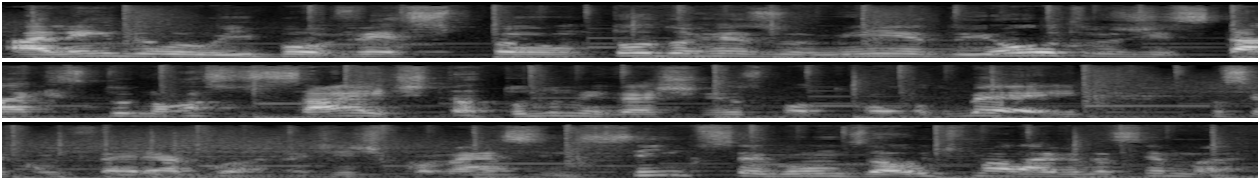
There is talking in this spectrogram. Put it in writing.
além do Ibovespão todo resumido e outros destaques do nosso site, está tudo no investnews.com.br, você confere agora. A gente começa em 5 segundos a última live da semana.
